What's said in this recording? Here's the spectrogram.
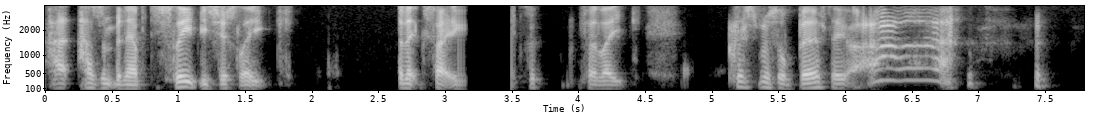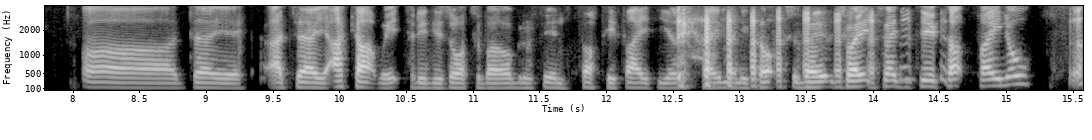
ha- hasn't been able to sleep. He's just like an exciting for, like Christmas or birthday. Ah! Oh, I tell you, I tell you, I can't wait to read his autobiography in 35 years' time when he talks about the 2022 Cup final. Uh,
